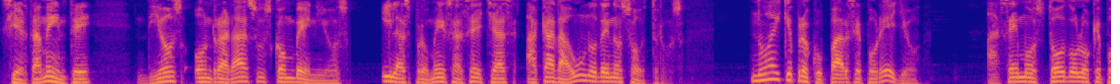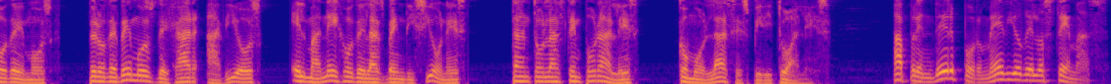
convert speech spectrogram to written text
Ciertamente, Dios honrará sus convenios y las promesas hechas a cada uno de nosotros. No hay que preocuparse por ello. Hacemos todo lo que podemos, pero debemos dejar a Dios el manejo de las bendiciones, tanto las temporales como las espirituales. Aprender por medio de los temas.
